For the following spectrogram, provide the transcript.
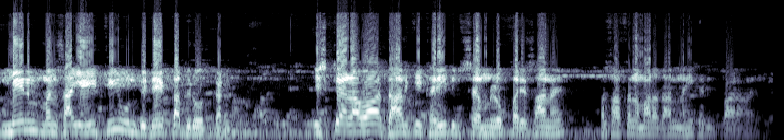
मेन मंशा यही थी, उन विधेयक का विरोध करना। इसके अलावा धान की खरीद से हम लोग परेशान हैं। प्रशासन हमारा धान नहीं खरीद पा रहा है।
